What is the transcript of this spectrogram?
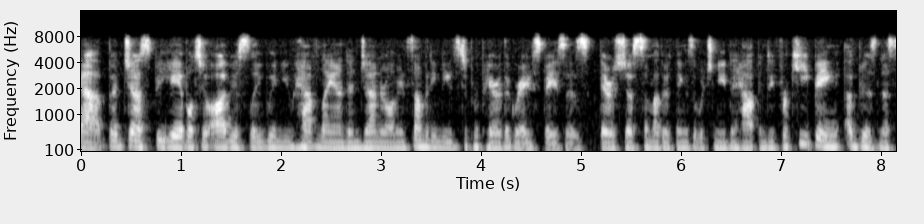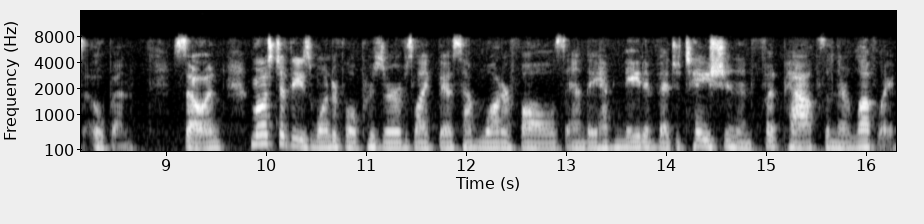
Uh, but just be able to obviously when you have land in general i mean somebody needs to prepare the grave spaces there's just some other things which need to happen to, for keeping a business open so, and most of these wonderful preserves like this have waterfalls and they have native vegetation and footpaths, and they're lovely.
